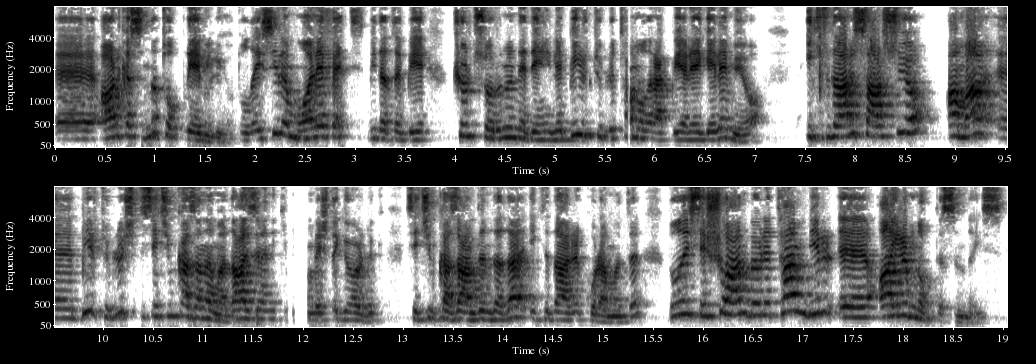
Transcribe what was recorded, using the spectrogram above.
e, arkasında toplayabiliyor. Dolayısıyla muhalefet bir de tabii Kürt sorunu nedeniyle bir türlü tam olarak bir araya gelemiyor. İktidarı sarsıyor ama e, bir türlü işte seçim kazanamadı. Haziran 2015'te gördük. Seçim kazandığında da iktidarı kuramadı. Dolayısıyla şu an böyle tam bir e, ayrım noktasındayız.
